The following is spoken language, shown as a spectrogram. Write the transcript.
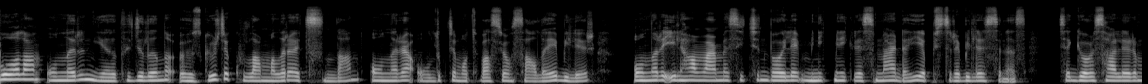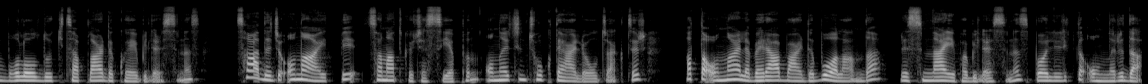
Bu alan onların yaratıcılığını özgürce kullanmaları açısından onlara oldukça motivasyon sağlayabilir. Onlara ilham vermesi için böyle minik minik resimler dahi yapıştırabilirsiniz. İşte görsellerin bol olduğu kitaplar da koyabilirsiniz. Sadece ona ait bir sanat köşesi yapın. Onlar için çok değerli olacaktır. Hatta onlarla beraber de bu alanda resimler yapabilirsiniz. Böylelikle onları da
